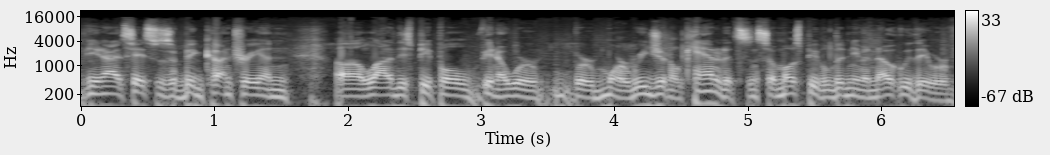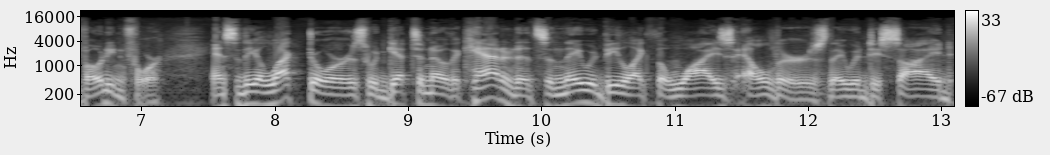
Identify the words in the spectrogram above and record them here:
the United States was a big country and uh, a lot of these people you know were were more regional candidates. And so most people didn't even know who they were voting for. And so the electors would get to know the candidates and they would be like the wise elders. They would decide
